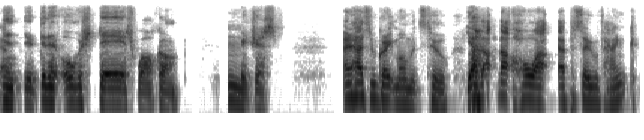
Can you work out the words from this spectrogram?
Yeah. and it didn't overstay its welcome. Mm. It just. And it had some great moments too. Yeah. Like that that whole episode with Hank.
